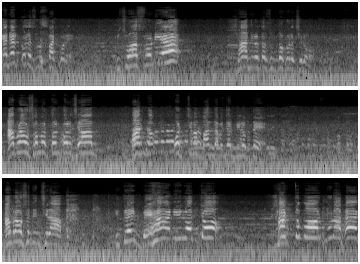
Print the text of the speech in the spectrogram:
ক্যাডেট কলেজ লুটপাট করে। কিছু অস্ত্র নিয়ে স্বাধীনতা যুদ্ধ করেছিল। আমরাও সমর্থন করেছিলাম পশ্চিমা পাঞ্জাবিদের বিরুদ্ধে। আমরাও সেদিন ছিলাম। কিন্তু এই বেহা নির্লজ্জ স্বার্থপর, মুনাফেক,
